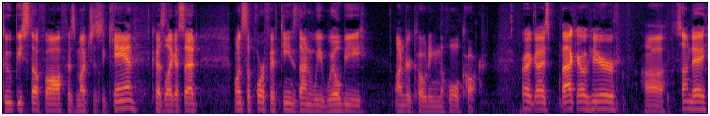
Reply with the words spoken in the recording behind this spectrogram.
goopy stuff off as much as we can. Because like I said, once the POR 15 is done, we will be undercoating the whole car. All right guys, back out here uh, Sunday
